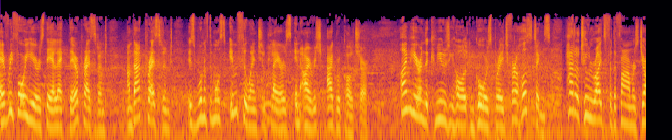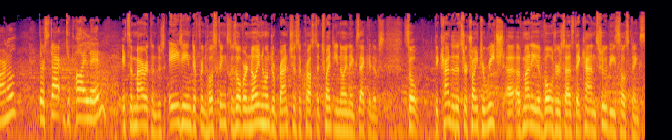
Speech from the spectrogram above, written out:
Every four years, they elect their president, and that president is one of the most influential players in Irish agriculture. I'm here in the community hall in Goresbridge for a hustings. Pat O'Toole writes for the Farmers Journal. They're starting to pile in. It's a marathon. There's 18 different hustings. There's over 900 branches across the 29 executives. So the candidates are trying to reach uh, as many voters as they can through these hustings.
